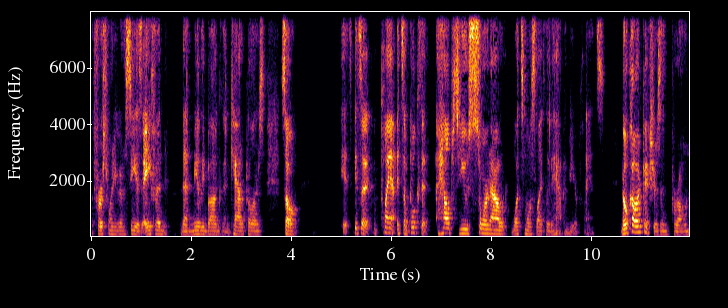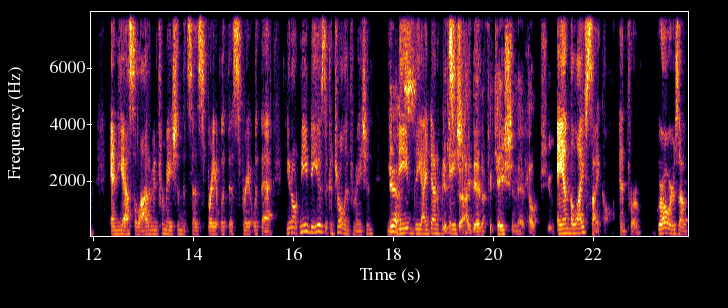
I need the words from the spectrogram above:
the first one you're going to see is aphid, then mealybug, then caterpillars. So it, it's a plant it's a book that helps you sort out what's most likely to happen to your plants no color pictures in Pirone, and yes a lot of information that says spray it with this spray it with that. You don't need to use the control information. You Yes. need the identification. It's identification the identification. that helps you. and the life cycle. And for growers of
